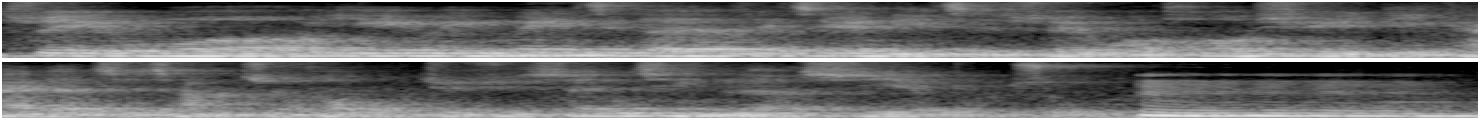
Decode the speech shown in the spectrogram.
所以我因为因为这个非自愿离职，所以我后续离开了职场之后，我就去申请了失业补助。嗯嗯嗯，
